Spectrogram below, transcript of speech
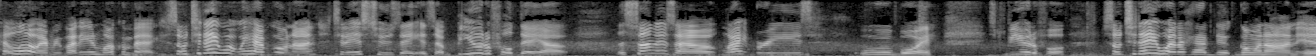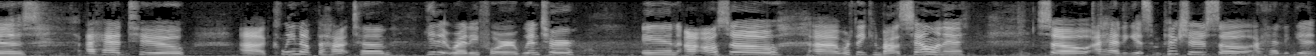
Hello everybody and welcome back. So today what we have going on, today is Tuesday, it's a beautiful day out. The sun is out, light breeze, oh boy, it's beautiful. So today what I had going on is I had to uh, clean up the hot tub, get it ready for winter, and I also, uh, we're thinking about selling it, so I had to get some pictures, so I had to get,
